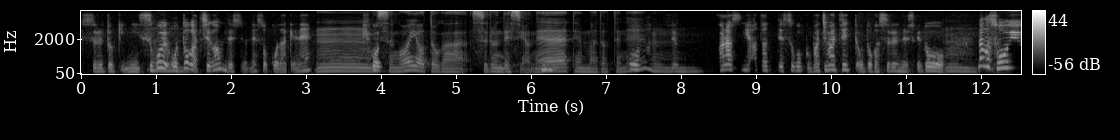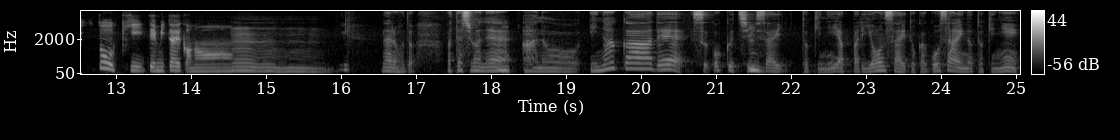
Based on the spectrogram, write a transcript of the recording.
する時にすごい音が違うんですよね、うん、そこだけね。うん。すごい音がするんですよね、う。ん、天窓ってね。ガラスに当たってすごくバチバチって音がするんですけど、うん、なんかそういう音を聞いてみたいかな。うんうんうん、なるほど。私はね、うん、あの田舎ですごく小さい時に、うん、やっぱり4歳とか5歳の時に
